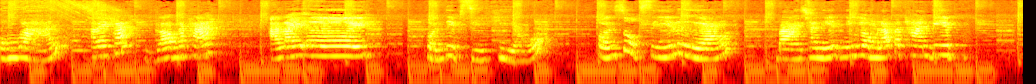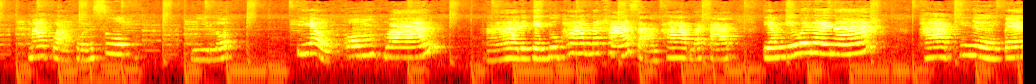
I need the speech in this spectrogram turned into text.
อมหวาน อะไรคะอีกรอบนะคะ อะไรเอ่ย ผลดิบสีเขียว ผลสุกสีเหลือง บางชนิดนิยมรับประทานดิบ มากกว่าผลสุก มีรสเปรี้ยวอมหวานอ่าเด็กๆดูภาพนะคะสามภาพนะคะ เตรียมนิ้วไว้เลยนะ ภาพที่หนึ่งเป็น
